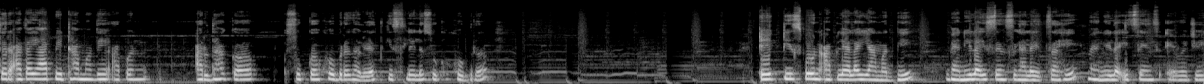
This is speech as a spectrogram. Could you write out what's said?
तर आता या पिठामध्ये आपण अर्धा कप सुकं खोबरं घालूयात. किसलेलं सुकं खोबरं. एक टीस्पून आपल्याला यामध्ये व्हॅनिला इसेन्स घालायचा आहे. व्हॅनिला इसेन्स ऐवजी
